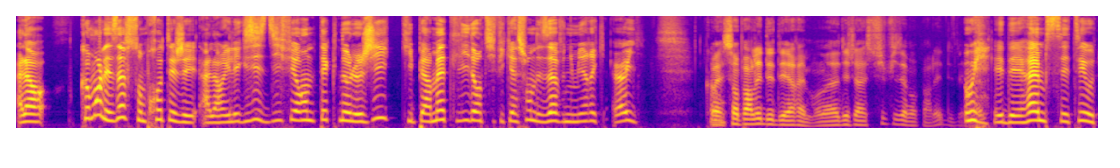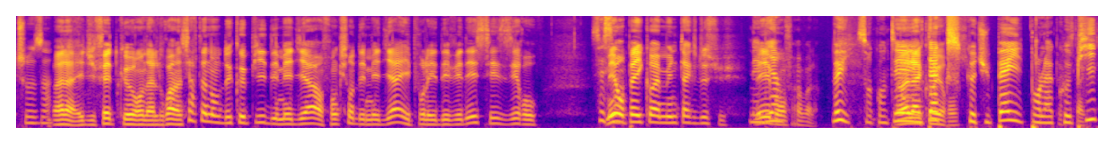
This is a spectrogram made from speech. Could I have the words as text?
Alors, comment les œuvres sont protégées? Alors, il existe différentes technologies qui permettent l'identification des œuvres numériques. Ah oui. Ouais, sans parler des DRM. On en a déjà suffisamment parlé. Des DRM. Oui, les DRM, c'était autre chose. Voilà, et du fait qu'on a le droit à un certain nombre de copies des médias en fonction des médias, et pour les DVD, c'est zéro. Mais ça. on paye quand même une taxe dessus. Mais Mais, bien. bon, enfin voilà. Oui, sans compter Ouais, la taxe que tu payes pour la Taxe, copie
